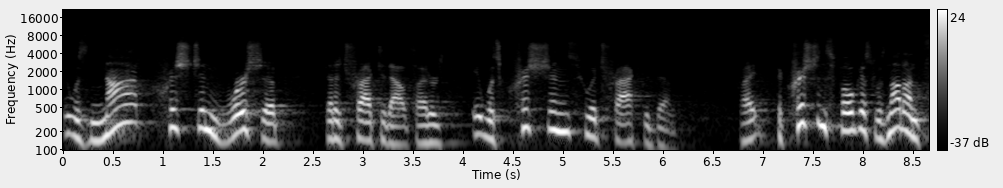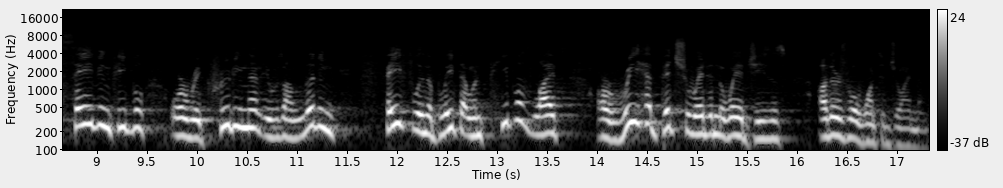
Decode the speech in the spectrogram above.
It was not Christian worship that attracted outsiders, it was Christians who attracted them. Right? The Christians' focus was not on saving people or recruiting them, it was on living faithfully in the belief that when people's lives are rehabituated in the way of Jesus, others will want to join them.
